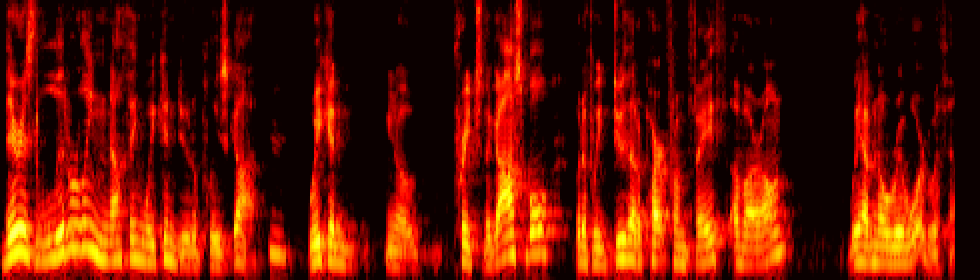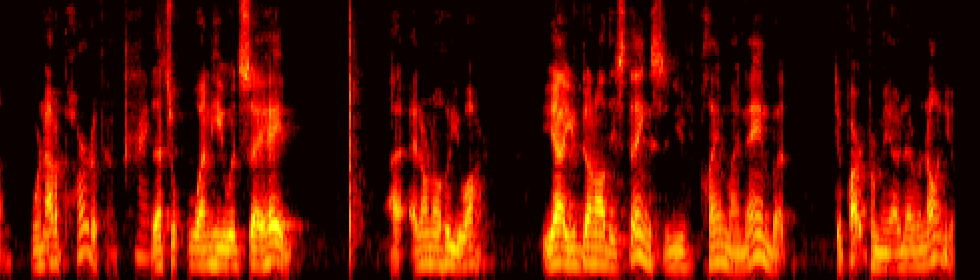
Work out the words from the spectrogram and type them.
there is literally nothing we can do to please God. Hmm. We can, you know, preach the gospel, but if we do that apart from faith of our own, we have no reward with Him. We're not a part of Him. Right. That's when He would say, "Hey, I, I don't know who you are. Yeah, you've done all these things and you've claimed my name, but depart from me. I've never known you."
